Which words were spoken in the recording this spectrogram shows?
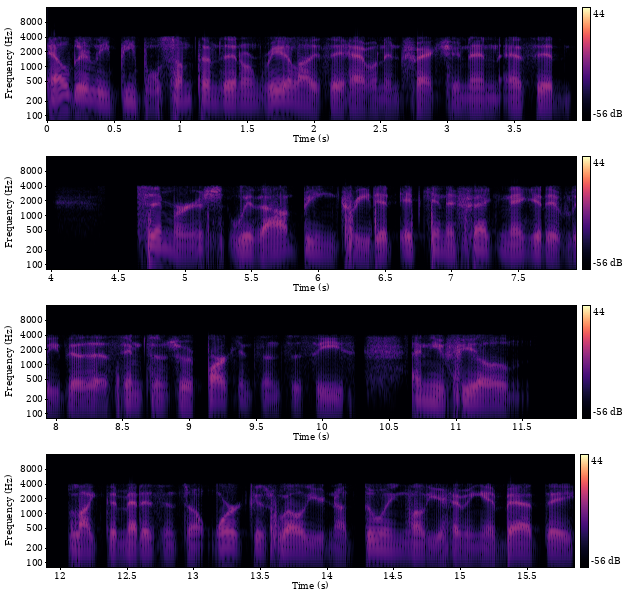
elderly people, sometimes they don't realize they have an infection, and as it simmers without being treated, it can affect negatively the symptoms of Parkinson's disease, and you feel like the medicines don't work as well, you're not doing well, you're having a bad day.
